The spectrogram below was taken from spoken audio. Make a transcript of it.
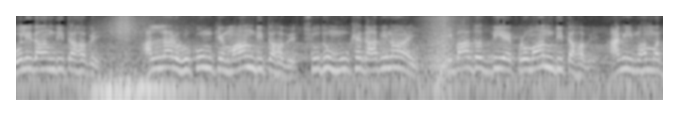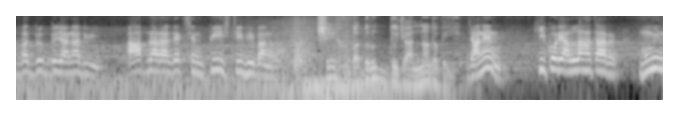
বলিদান দিতে হবে। আল্লাহর হুকুমকে মান দিতে হবে। শুধু মুখে দাবি নয় ইবাদত দিয়ে প্রমাণ দিতে হবে। আমি মোহাম্মদ বদরুদ্দুজা নাদবি। আপনারা দেখছেন পিস টিভি বাংলা। শেখ বদরুদ্দুজা নদবী। জানেন কি করে আল্লাহ তার মুমিন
